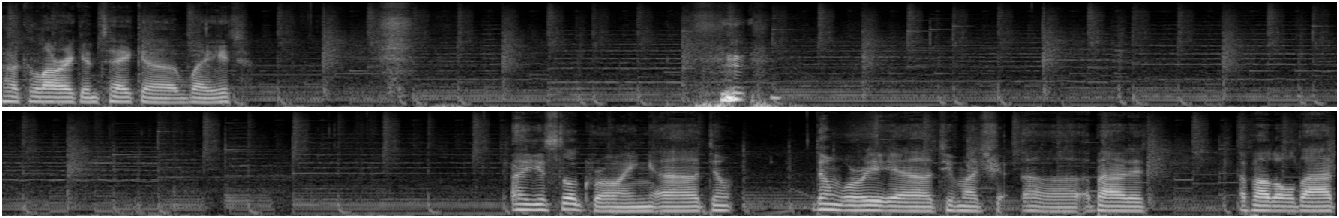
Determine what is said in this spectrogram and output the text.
her caloric intake uh, weight. uh, you're still growing. Uh, don't don't worry uh, too much uh, about it, about all that.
